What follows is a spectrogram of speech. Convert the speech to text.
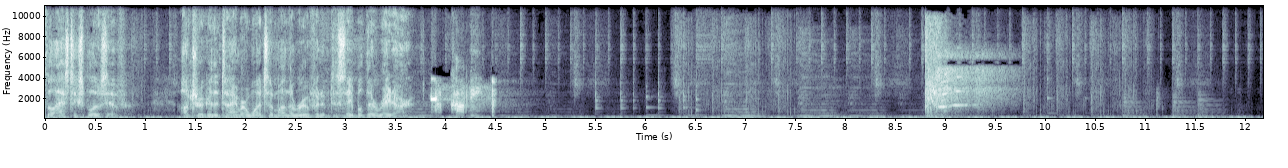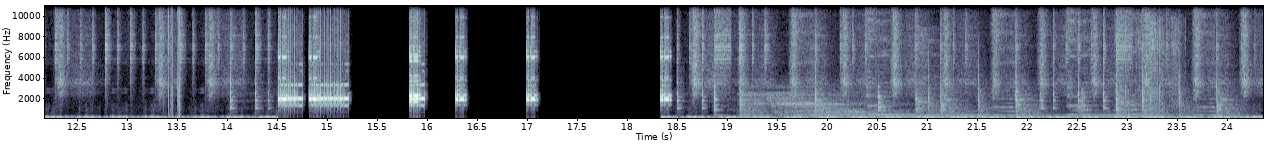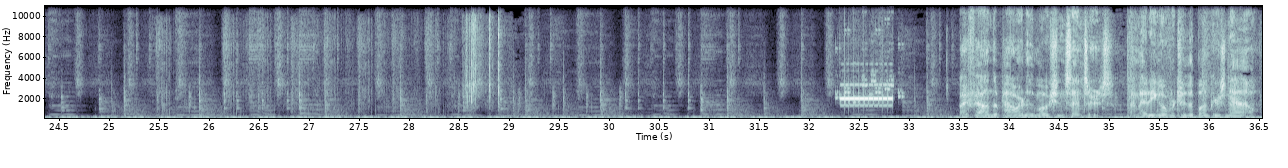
The last explosive. I'll trigger the timer once I'm on the roof and have disabled their radar. Copy. Found the power to the motion sensors. I'm heading over to the bunkers now.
